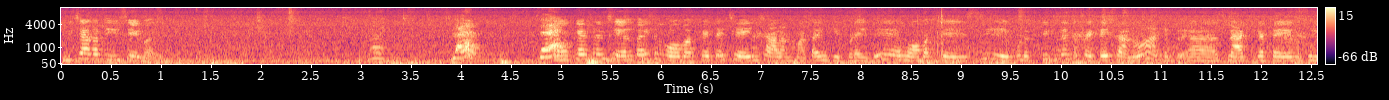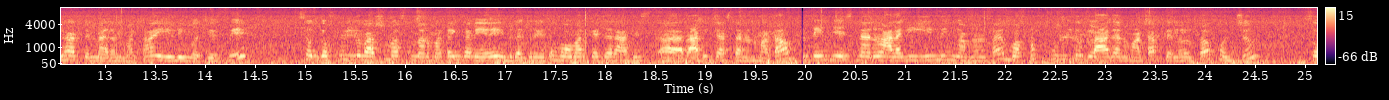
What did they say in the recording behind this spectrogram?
తీసాక తీసేయి మరి. ఓకే ఫ్రెండ్స్ వీళ్ళతో అయితే హోంవర్క్ అయితే చేయించాలన్నమాట. ఇంక ఇప్పుడైతే హోంవర్క్ చేసి ఇప్పుడు టిఫిన్ అయితే పెట్టేశాను. అంటే స్నాక్స్ గట్ట పులిహార తిన్నారనమాట ఈవినింగ్ వచ్చేసి. సో ఇంకా ఫుల్ వర్షం వస్తుంది అనమాట ఇంకా నేనే ఇంటి దగ్గర అయితే హోంవర్క్ అయితే రాసి రాపించేస్తానమాట అంటే ఏం చేసినాను అలాగే ఈవినింగ్ అనమాట మొత్తం ఫుల్ బ్లాగ్ అనమాట పిల్లలతో కొంచెం. సో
